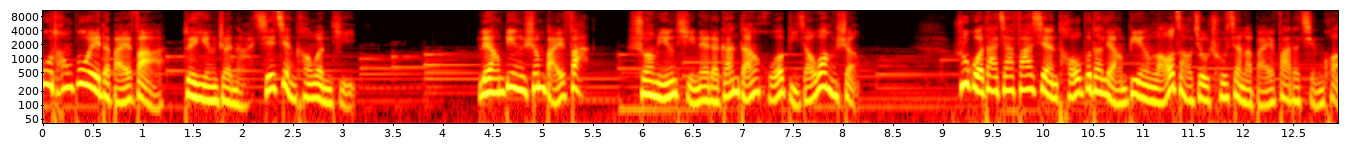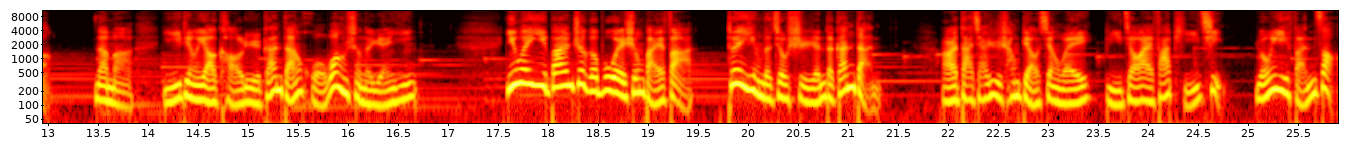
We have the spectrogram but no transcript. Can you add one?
不同部位的白发对应着哪些健康问题？两鬓生白发。说明体内的肝胆火比较旺盛。如果大家发现头部的两鬓老早就出现了白发的情况，那么一定要考虑肝胆火旺盛的原因。因为一般这个部位生白发，对应的就是人的肝胆，而大家日常表现为比较爱发脾气，容易烦躁，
